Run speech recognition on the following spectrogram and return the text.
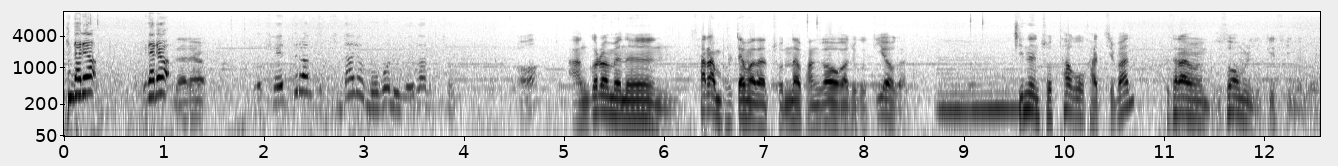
기다려 기다려 기다려. 왜 걔들한테 기다려 먹어를 왜 가르쳐? 어? 안 그러면은 사람 볼 때마다 존나 반가워가지고 뛰어가. 음, 지는 좋다고 갔지만 그 사람은 무서움을 느낄 수 있는 거지.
